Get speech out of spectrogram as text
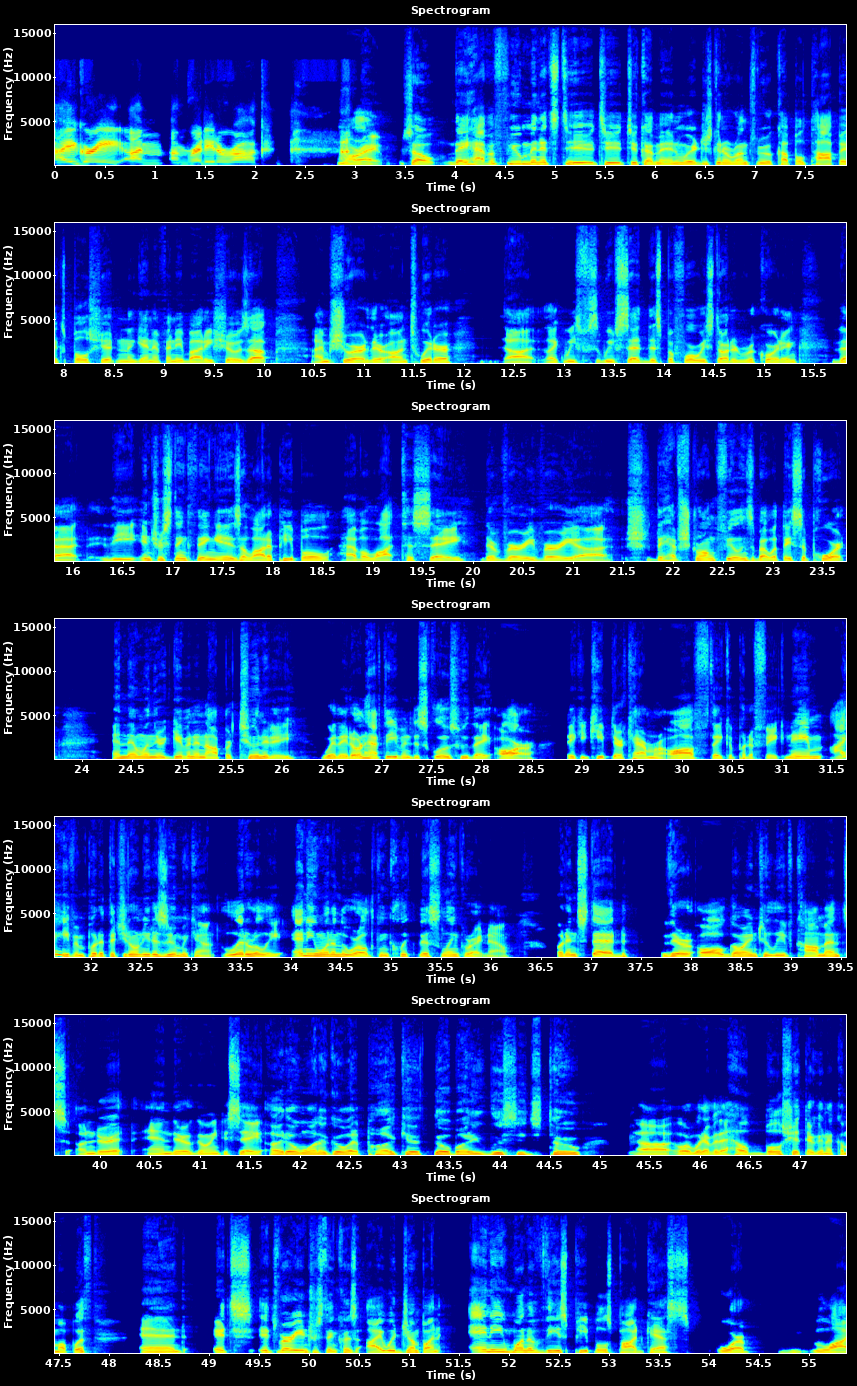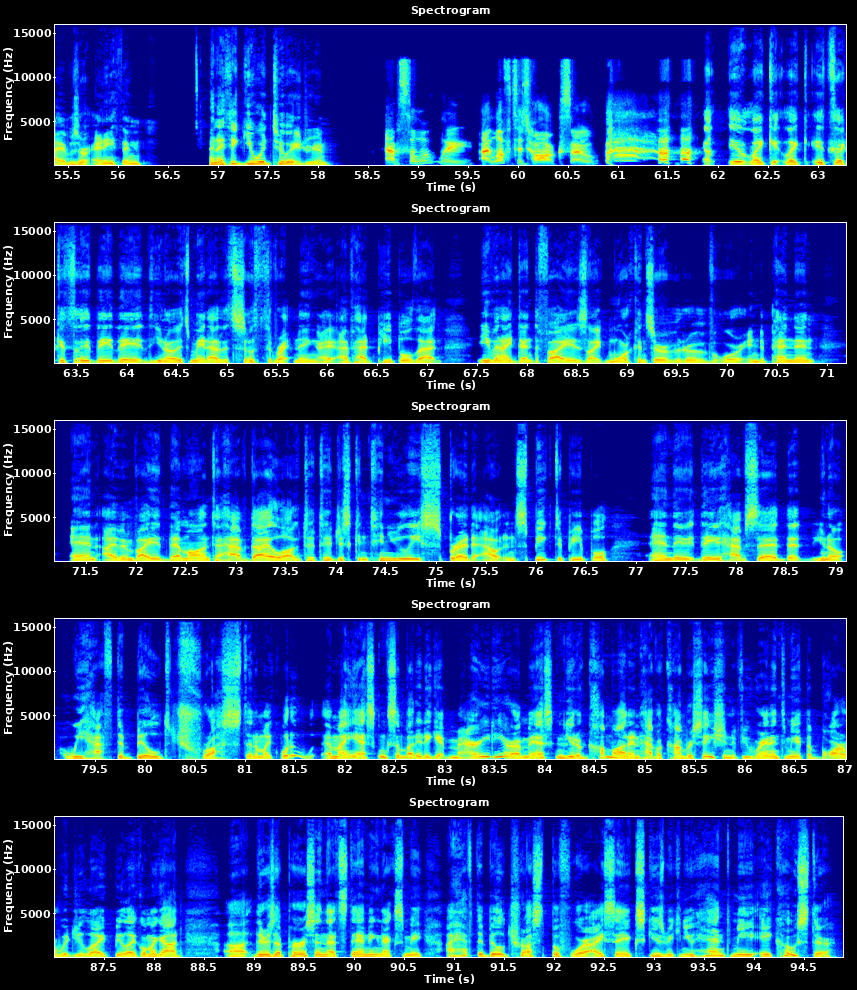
I agree. I'm I'm ready to rock. All right. So they have a few minutes to to to come in. We're just going to run through a couple topics, bullshit, and again, if anybody shows up, I'm sure they're on Twitter. Uh, like we have we've said this before we started recording, that the interesting thing is a lot of people have a lot to say. They're very very uh, sh- they have strong feelings about what they support, and then when they're given an opportunity where they don't have to even disclose who they are, they could keep their camera off. They could put a fake name. I even put it that you don't need a Zoom account. Literally, anyone in the world can click this link right now. But instead, they're all going to leave comments under it and they're going to say, I don't want to go on a podcast nobody listens to, uh, or whatever the hell bullshit they're going to come up with. And it's it's very interesting because I would jump on any one of these people's podcasts or lives or anything. And I think you would too, Adrienne. Absolutely. I love to talk, so uh, it, like it, like it's like it's like they they you know it's made out it's so threatening. I, I've had people that even identify as like more conservative or independent, and I've invited them on to have dialogue to to just continually spread out and speak to people. And they they have said that you know we have to build trust, and I'm like, what am I asking somebody to get married here? I'm asking you to come on and have a conversation. If you ran into me at the bar, would you like be like, oh my god, uh, there's a person that's standing next to me. I have to build trust before I say, excuse me, can you hand me a coaster?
